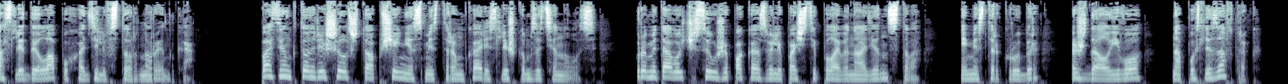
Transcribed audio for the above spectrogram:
а следы лап уходили в сторону рынка. Паттингтон решил, что общение с мистером Карри слишком затянулось. Кроме того, часы уже показывали почти половину одиннадцатого — и мистер Крубер ждал его на послезавтрак.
